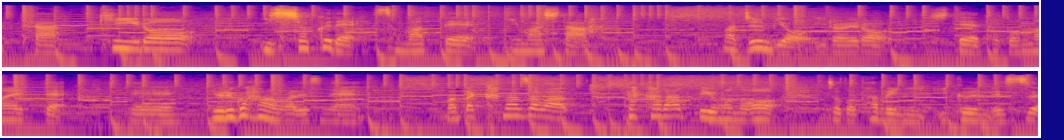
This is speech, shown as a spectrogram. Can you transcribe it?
が黄色一色で染まっていました。まあ、準備をいろいろして整えて、えー夜ご飯はですねまた金沢だからっていうものをちょっと食べに行くんです。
